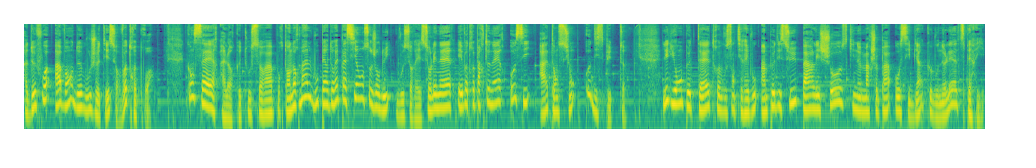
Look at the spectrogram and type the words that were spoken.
à deux fois avant de vous jeter sur votre proie. Cancer, alors que tout sera pourtant normal, vous perdrez patience aujourd'hui, vous serez sur les nerfs et votre partenaire aussi. Attention aux disputes. Les lions, peut-être vous sentirez-vous un peu déçu par les choses qui ne marchent pas aussi bien que vous ne l'espériez.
